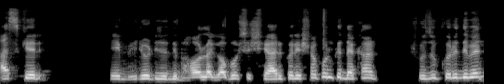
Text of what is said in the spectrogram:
আজকের এই ভিডিওটি যদি ভালো লাগে, অবশ্যই শেয়ার করে সকলকে দেখার সুযোগ করে দিবেন।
